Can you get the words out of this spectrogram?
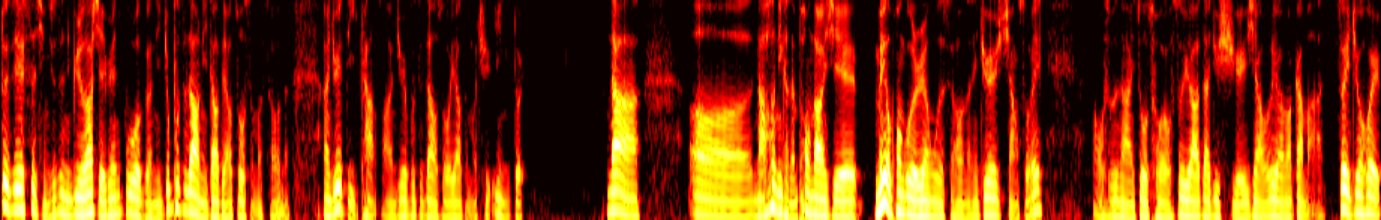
对这些事情，就是你比如说要写一篇部落格，你就不知道你到底要做什么时候呢？啊，你就会抵抗啊，你就会不知道说要怎么去应对。那呃，然后你可能碰到一些没有碰过的任务的时候呢，你就会想说，哎。我是不是哪里做错了？我是不是又要再去学一下？我又要要干嘛？所以就会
